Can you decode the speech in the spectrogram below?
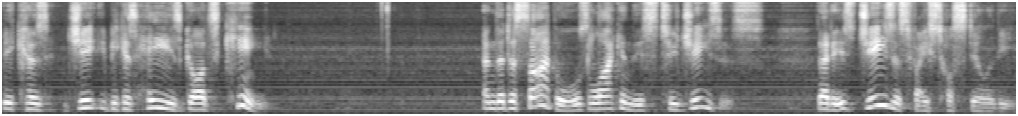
because, because he is God's king. And the disciples liken this to Jesus. That is, Jesus faced hostility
